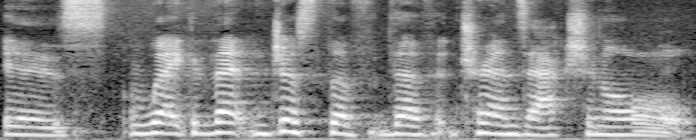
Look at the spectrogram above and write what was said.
is like that. Just the the transactional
